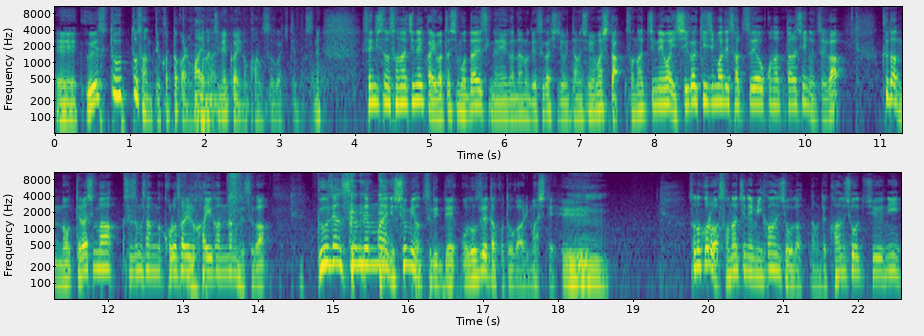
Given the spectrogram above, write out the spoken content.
えーウエストウッドさんという方からもはいはい。ソナチネ会の感想が来てますね、先日のソナチネ会私も大好きな映画なのですが非常に楽しめました。ソナチネは石垣島で撮影を行ったらしいのですが九段の寺島進さんが殺される海岸なのですが偶然数年前に趣味の釣りで訪れたことがありましてへうえんその頃はソナチネ未鑑賞だったので鑑賞中に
